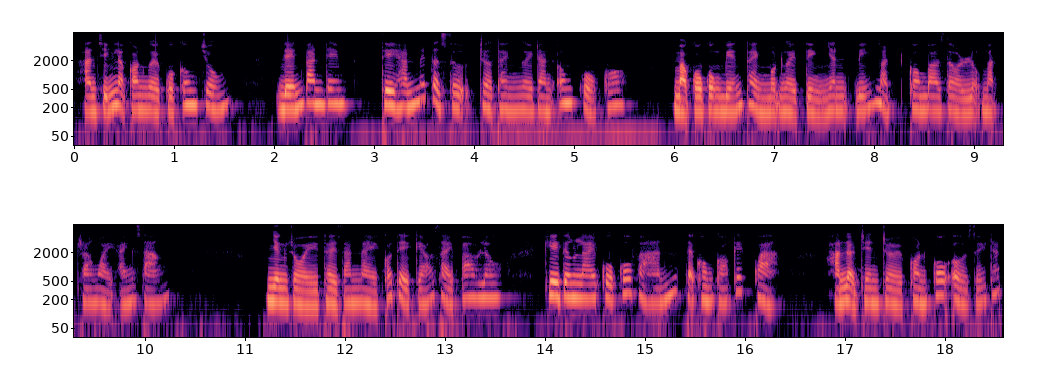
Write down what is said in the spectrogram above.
hắn chính là con người của công chúng, đến ban đêm thì hắn mới thật sự trở thành người đàn ông của cô, mà cô cũng biến thành một người tình nhân bí mật không bao giờ lộ mặt ra ngoài ánh sáng. Nhưng rồi thời gian này có thể kéo dài bao lâu, khi tương lai của cô và hắn sẽ không có kết quả. Hắn ở trên trời còn cô ở dưới đất.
